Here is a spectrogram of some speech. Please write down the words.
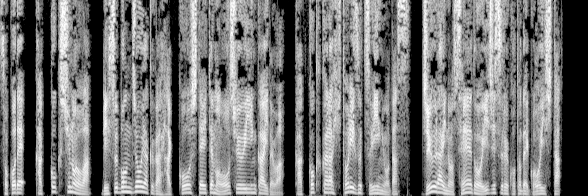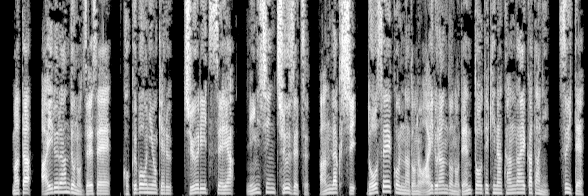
そこで各国首脳はリスボン条約が発行していても欧州委員会では各国から一人ずつ委員を出す、従来の制度を維持することで合意した。また、アイルランドの税制、国防における中立性や妊娠中絶、安楽死、同性婚などのアイルランドの伝統的な考え方について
